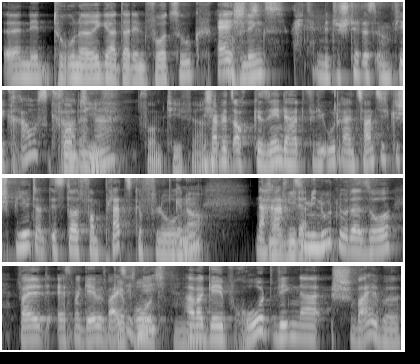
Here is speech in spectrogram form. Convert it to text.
äh, nee, Toruna Riga hat da den Vorzug. Echt? Auf links. Alter, Mittelstädt ist irgendwie raus Vorm gerade, Tief. ne? Vorm Tief, ja. Ich habe jetzt auch gesehen, der hat für die U23 gespielt und ist dort vom Platz geflogen. Genau. Nach Mal 18 wieder. Minuten oder so, weil erstmal gelbe weiß ich Gelb-Rot. nicht, aber gelb-rot wegen einer Schwalbe.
